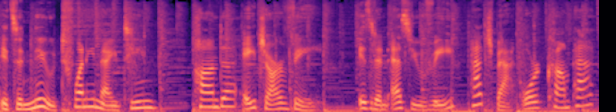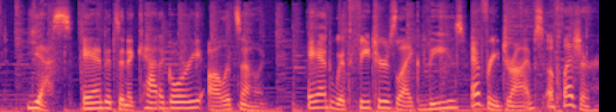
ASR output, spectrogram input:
It's a new 2019 Honda HRV. Is it an SUV, hatchback, or compact? Yes, and it's in a category all its own. And with features like these, every drive's a pleasure.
